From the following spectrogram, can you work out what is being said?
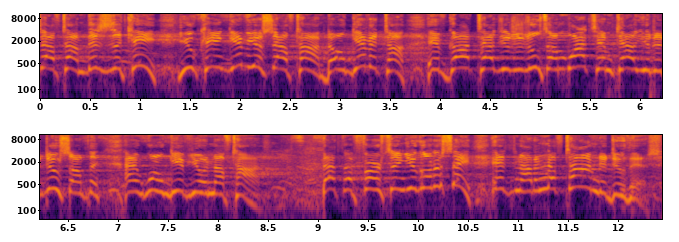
yourself time. This is the key. You can't give yourself time. Don't give it time. If God tells you to do something, watch Him tell you to do something and won't give you enough time. That's the first thing you're going to say. It's not enough time to do this.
